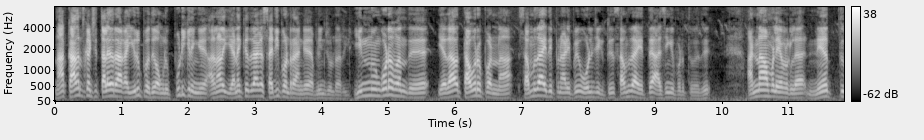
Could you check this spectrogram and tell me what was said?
நான் காங்கிரஸ் கட்சி தலைவராக இருப்பது அவங்களுக்கு பிடிக்கலைங்க. அதனால் எனக்கு எதிராக சதி பண்ணுறாங்க அப்படின்னு சொல்கிறாரு இன்னும் கூட வந்து ஏதாவது தவறு பண்ணால் சமுதாயத்தை பின்னாடி போய் ஒளிஞ்சிக்கிட்டு சமுதாயத்தை அசிங்கப்படுத்துவது அண்ணாமலை அவர்களை நேற்று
